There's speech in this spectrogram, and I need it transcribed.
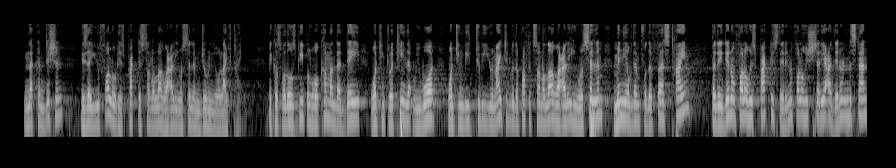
And that condition is that you followed his practice sallallahu alaihi wasallam during your lifetime. Because for those people who will come on that day wanting to attain that reward, wanting be, to be united with the Prophet sallallahu alaihi wasallam, many of them for the first time, but they didn't follow his practice, they didn't follow his sharia, they didn't understand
